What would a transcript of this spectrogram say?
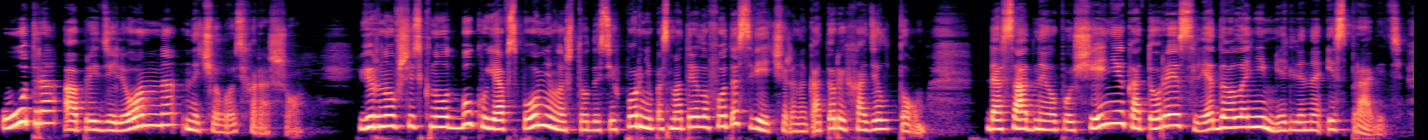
Утро определенно началось хорошо. Вернувшись к ноутбуку, я вспомнила, что до сих пор не посмотрела фото с вечера, на который ходил Том. Досадное упущение, которое следовало немедленно исправить –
